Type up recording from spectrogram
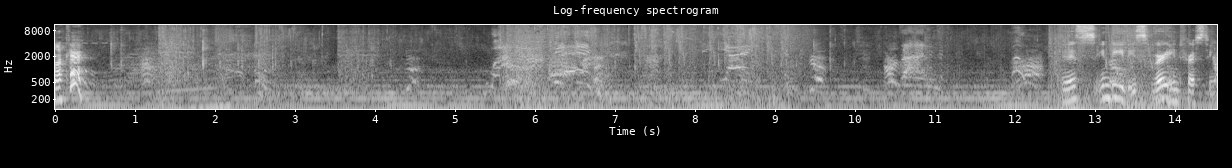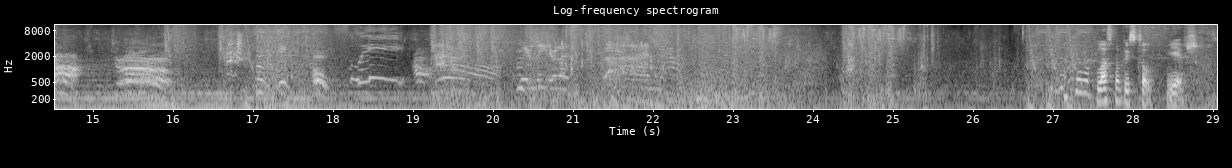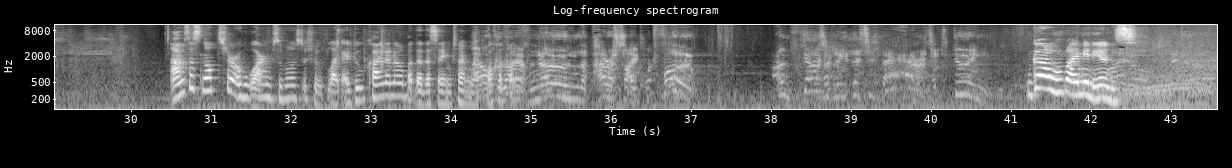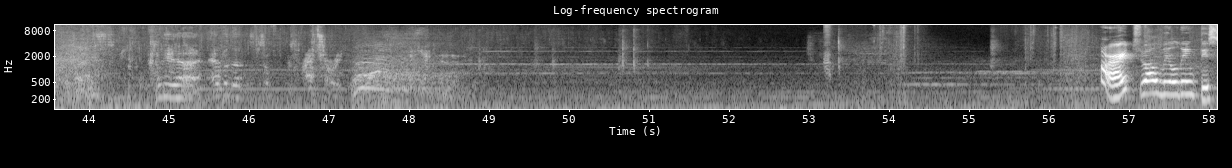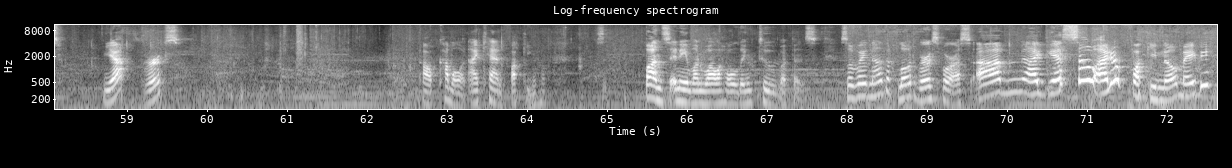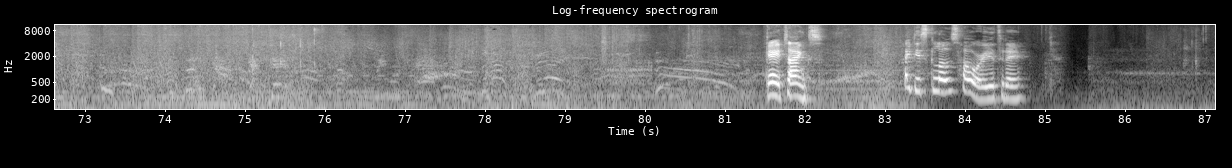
Okay. This indeed is very interesting. Plasma pistol. Yes. I'm just not sure who I'm supposed to shoot. Like, I do kind of know, but at the same time, like, How what the fuck? I have known the parasite would follow? Undoubtedly, this is the heretic's doing. Go, my minions! Clear evidence of treachery. Alright, well, we'll link this. Yeah, works. Oh, come on, I can't fucking punch anyone while holding two weapons. So wait, now the float works for us. Um, I guess so? I don't fucking know, maybe? Okay, thanks. Hi Disclose, how are you today?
